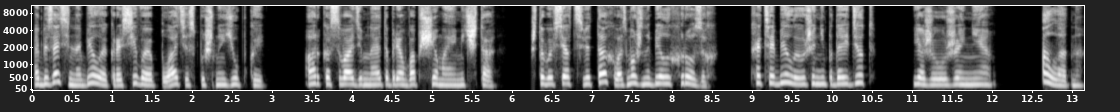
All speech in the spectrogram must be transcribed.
Обязательно белое красивое платье с пышной юбкой. Арка свадебная — это прям вообще моя мечта. Чтобы вся в цветах, возможно, белых розах. Хотя белый уже не подойдет. Я же уже не... А ладно.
